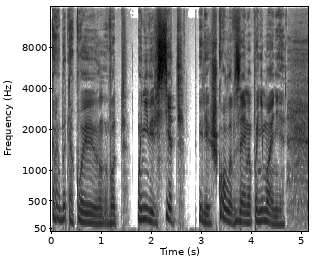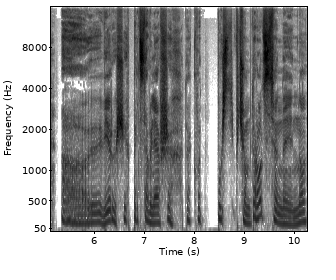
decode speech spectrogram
как бы такой вот университет или школа взаимопонимания а, верующих, представлявших так вот пусть в чем-то родственные, но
